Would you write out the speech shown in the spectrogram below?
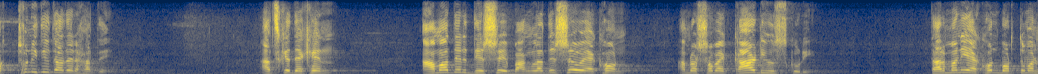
অর্থনীতি তাদের হাতে। আজকে দেখেন, আমাদের দেশে, বাংলাদেশেও এখন আমরা সবাই কার্ড ইউজ করি। তার মানে এখন বর্তমান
